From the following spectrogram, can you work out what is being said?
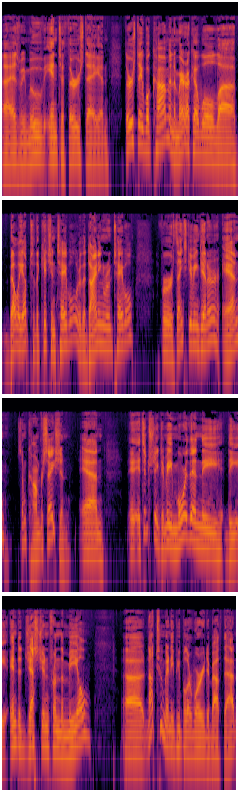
uh, as we move into Thursday. And Thursday will come, and America will uh, belly up to the kitchen table or the dining room table for Thanksgiving dinner and some conversation. And it's interesting to me more than the the indigestion from the meal. Uh, not too many people are worried about that.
